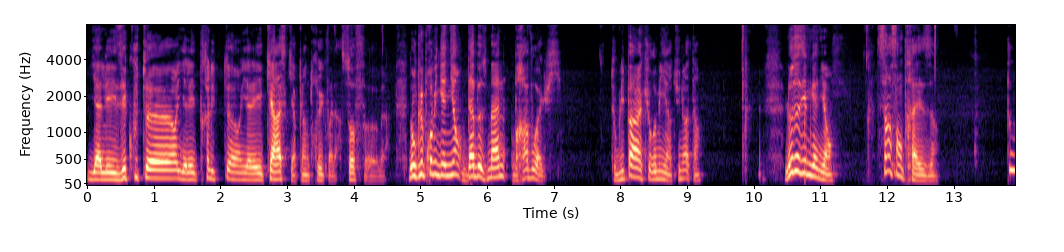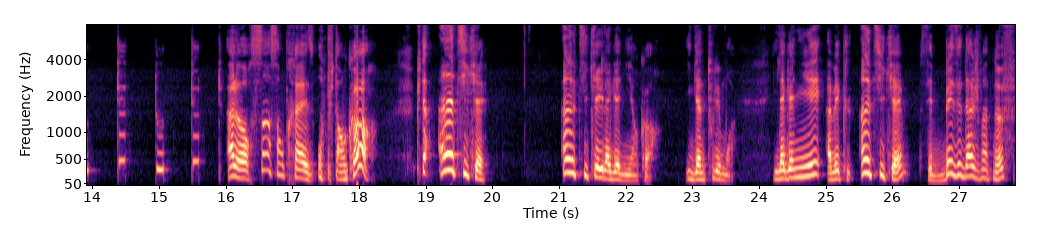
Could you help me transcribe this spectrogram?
il y a les écouteurs, il y a les traducteurs, il y a les casques, il y a plein de trucs, voilà, sauf, euh, voilà. Donc le premier gagnant, Dabuzman, bravo à lui. T'oublies pas, hein, Kurumi, hein, tu notes. Hein. Le deuxième gagnant, 513. Alors, 513. Oh putain, encore? Putain, un ticket. Un ticket, il a gagné encore. Il gagne tous les mois. Il a gagné avec un ticket, c'est BZH 29.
